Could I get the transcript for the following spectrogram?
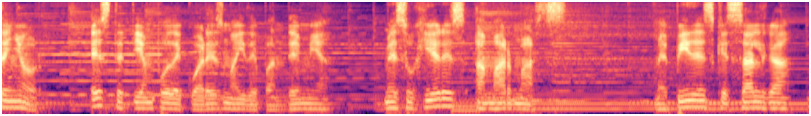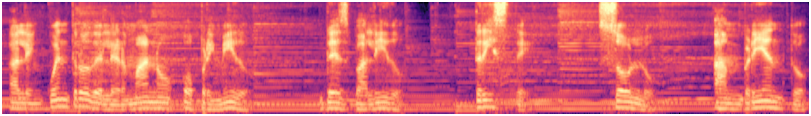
Señor, este tiempo de cuaresma y de pandemia, me sugieres amar más. Me pides que salga al encuentro del hermano oprimido, desvalido, triste, solo, hambriento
